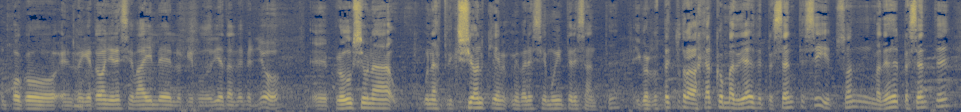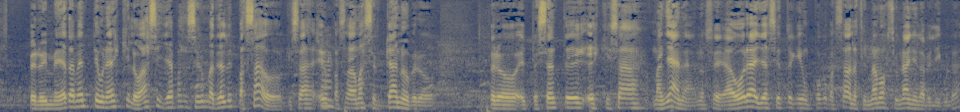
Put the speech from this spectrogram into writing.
un poco en el reggaetón y en ese baile lo que podría tal vez ver yo, eh, produce una, una fricción que me parece muy interesante. Y con respecto a trabajar con materiales del presente, sí, son materiales del presente, pero inmediatamente una vez que lo haces ya pasa a ser un material del pasado. Quizás es un pasado más cercano, pero pero el presente es quizás mañana, no sé, ahora ya siento que es un poco pasado, la filmamos hace un año la película.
